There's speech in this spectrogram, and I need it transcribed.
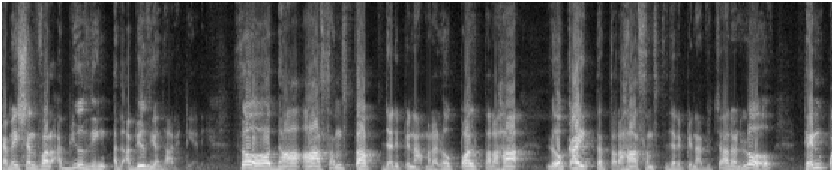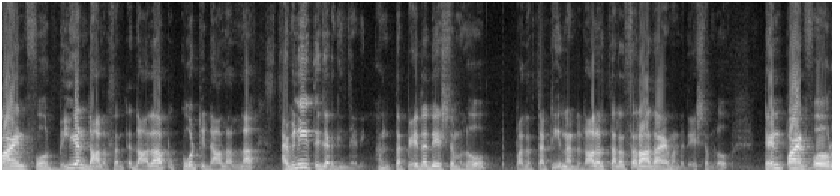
Commission for abusing abusing authority అని. సో దా ఆ సంస్థ జరిపిన మన లోక్పాల్ తరహా లోకాయుక్త తరహా సంస్థ జరిపిన విచారణలో ten point four billion dollars అంటే దాదాపు కోటి డాలర్ల అవినీతి జరిగిందని అంత పేద దేశంలో పద థర్టీన్ హండ్రెడ్ డాలర్ తలసరి ఆదాయం అన్న దేశంలో ten point four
